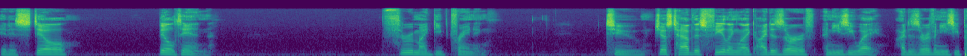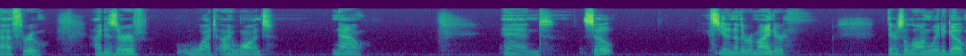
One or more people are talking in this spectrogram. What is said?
it is still built in through my deep training to just have this feeling like I deserve an easy way. I deserve an easy path through. I deserve what I want now. And so it's yet another reminder there's a long way to go.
